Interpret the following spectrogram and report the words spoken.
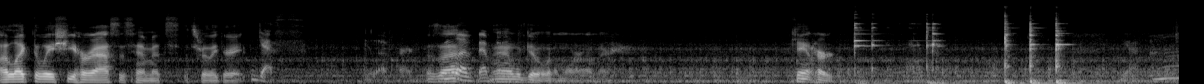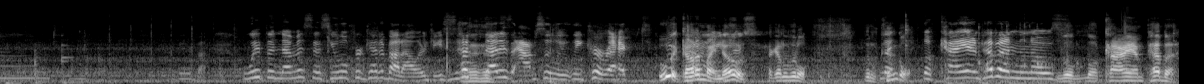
I like the way she harasses him. It's it's really great. yes, You love her. Is that? love them. Yeah, we'll get a little more on there. Can't hurt. Yeah. Um, forget about- With the nemesis, you will forget about allergies. That, that is absolutely correct. Ooh, it got in my nose. I got a little little tingle. Look, look, cayenne pepper in the nose. little little cayenne pepper.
